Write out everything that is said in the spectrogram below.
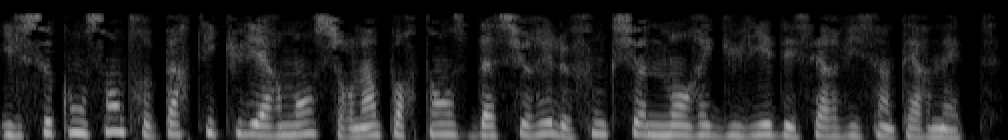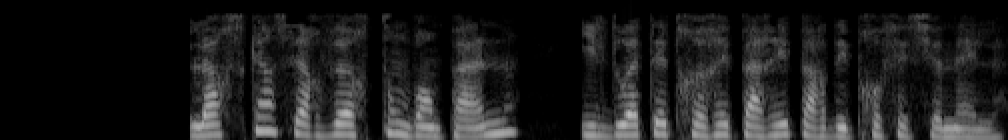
il se concentre particulièrement sur l'importance d'assurer le fonctionnement régulier des services Internet. Lorsqu'un serveur tombe en panne, il doit être réparé par des professionnels.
